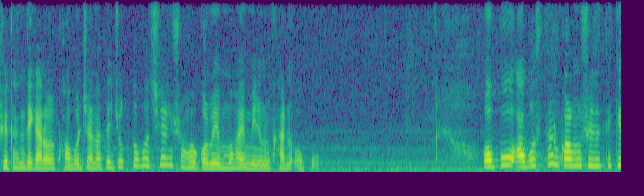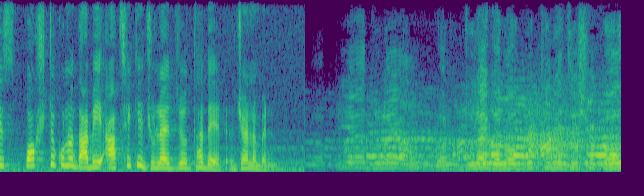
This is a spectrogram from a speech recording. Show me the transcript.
সেখান থেকে আরও খবর জানাতে যুক্ত হচ্ছেন সহকর্মী মোহাইমিনুল খান অপু। অপু, অবস্থান কর্মসূচি থেকে স্পষ্ট কোনো দাবি আছে কি জুলাই যোদ্ধাদের? জানাবেন। জুলাই জুলাই গণ অভ্যুত্থানে যে সকল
